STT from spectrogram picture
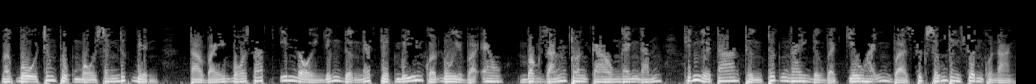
mặc bộ trang phục màu xanh nước biển, tà váy bó sát in nổi những đường nét tuyệt mỹ của đùi và eo, bóng dáng toan cao ngay ngắn, khiến người ta thưởng thức ngay đường vẻ kiêu hãnh và sức sống thanh xuân của nàng.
